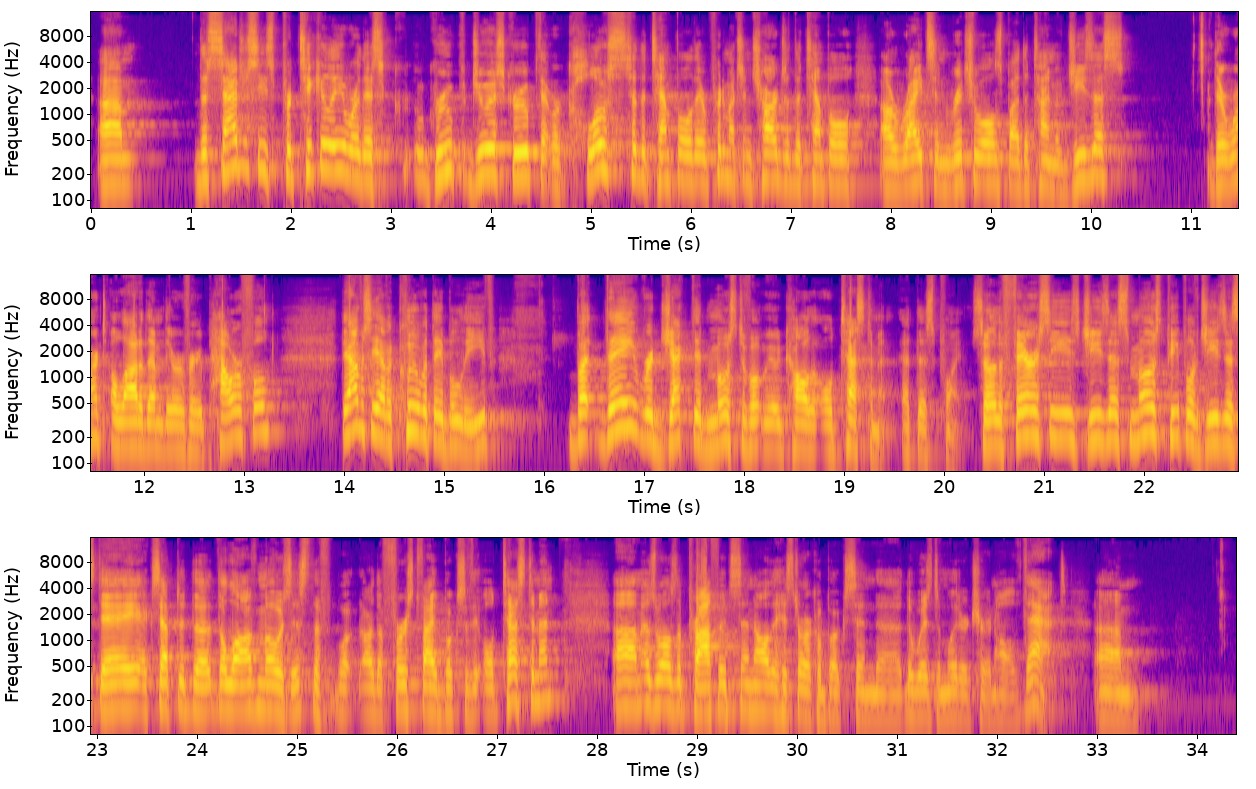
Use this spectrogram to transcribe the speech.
Um, the Sadducees, particularly, were this group, Jewish group, that were close to the temple. They were pretty much in charge of the temple uh, rites and rituals by the time of Jesus. There weren't a lot of them. They were very powerful. They obviously have a clue what they believe, but they rejected most of what we would call the Old Testament at this point. So the Pharisees, Jesus, most people of Jesus' day accepted the, the law of Moses, the, what are the first five books of the Old Testament, um, as well as the prophets and all the historical books and the, the wisdom literature and all of that. Um,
